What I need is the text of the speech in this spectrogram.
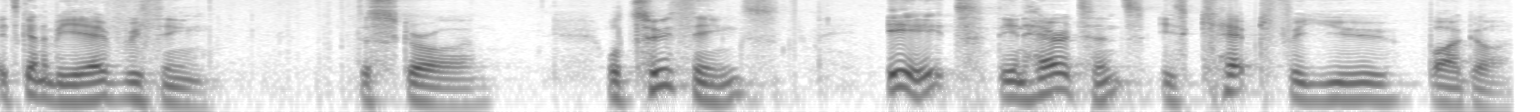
it's going to be everything described? Well, two things it, the inheritance, is kept for you by God.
